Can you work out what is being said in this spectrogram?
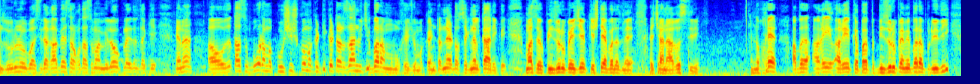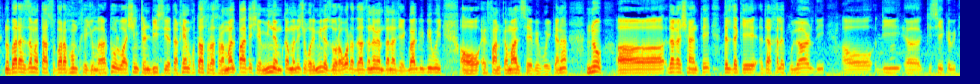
انزورونه باسي دغه به سره خو تاسو ما ملو کړی دلته کې کنه او زه تاسو ګورم کوشش کوم چې ټیکټ ارزان وي چې برم مخه جو مکه انټرنیټ او سیګنل کاری کوي ما سه 50 روپۍ جیب کې شته بلد مې چانه اغستې دي نو خیر ابا هغه هغه په 50 روپیا مې بره پریدي نو بره زما تاسو بره هم خېجو مړه ټول واشنگټن ډي سي ته خیم خو تاسو سره مل پاتې شه مینم کم نه شغور مینه زوره وره داز نه هم دناز اقبال بیبي وي او عرفان کمال سی بیبي کنه نو دغه شانته دلته کې داخله کولاړ دي او دی کسی کوي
